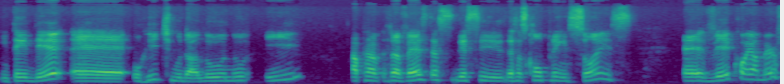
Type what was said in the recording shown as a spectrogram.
entender é, o ritmo do aluno e, através desse, dessas compreensões, é, ver qual é a melhor,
